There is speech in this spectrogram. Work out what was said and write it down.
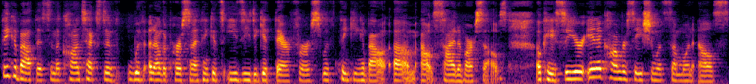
think about this in the context of with another person. I think it's easy to get there first with thinking about um, outside of ourselves. Okay, so you're in a conversation with someone else,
